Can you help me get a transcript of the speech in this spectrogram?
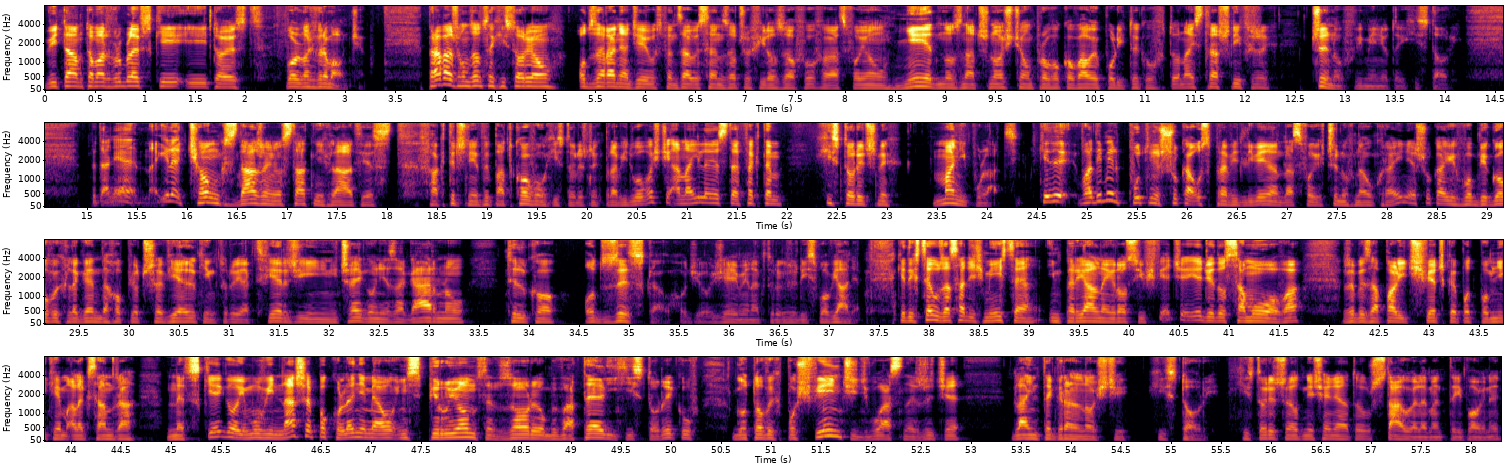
Witam, Tomasz Wróblewski i to jest Wolność w remoncie. Prawa rządzące historią od zarania dziejów spędzały sen z oczu filozofów, a swoją niejednoznacznością prowokowały polityków do najstraszliwszych czynów w imieniu tej historii. Pytanie, na ile ciąg zdarzeń ostatnich lat jest faktycznie wypadkową historycznych prawidłowości, a na ile jest efektem historycznych manipulacji. Kiedy Władimir Putin szuka usprawiedliwienia dla swoich czynów na Ukrainie, szuka ich w obiegowych legendach o Piotrze Wielkim, który, jak twierdzi, niczego nie zagarnął, tylko odzyskał. Chodzi o ziemię, na których żyli Słowianie. Kiedy chce uzasadzić miejsce imperialnej Rosji w świecie, jedzie do Samułowa, żeby zapalić świeczkę pod pomnikiem Aleksandra Newskiego i mówi: Nasze pokolenie miało inspirujące wzory obywateli, historyków, gotowych poświęcić własne życie dla integralności historii. Historyczne odniesienia to już stały element tej wojny.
